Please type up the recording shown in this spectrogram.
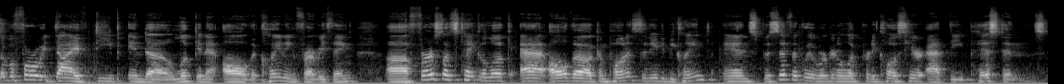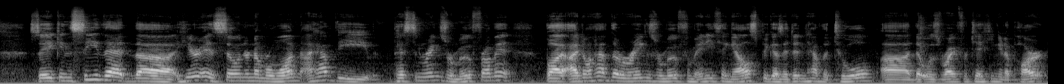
So before we dive deep into looking at all the cleaning for everything, uh, first let's take a look at all the components that need to be cleaned, and specifically we're going to look pretty close here at the pistons. So you can see that the here is cylinder number one. I have the piston rings removed from it, but I don't have the rings removed from anything else because I didn't have the tool uh, that was right for taking it apart.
